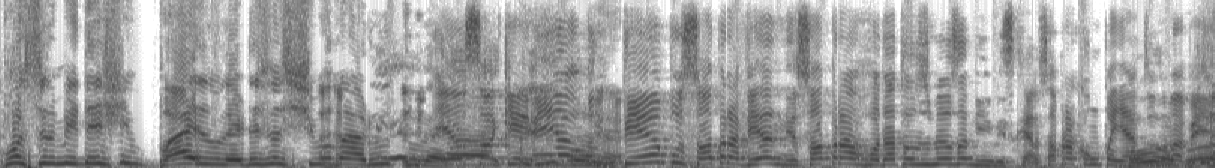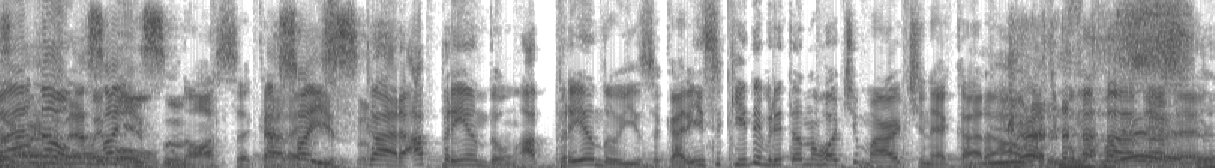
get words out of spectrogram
Pô, você não me deixa em paz, mulher. Deixa eu assistir o Naruto, velho. Eu só queria um tempo só pra ver só pra rodar todos os meus animes, cara. Só pra acompanhar Boa, tudo uma boa. vez. Ah, cara. não, é só bom. isso. Nossa, cara. só isso. Cara, aprendam, aprendam isso, cara. Isso aqui deveria estar no Hotmart, né, cara? Cara, isso é-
